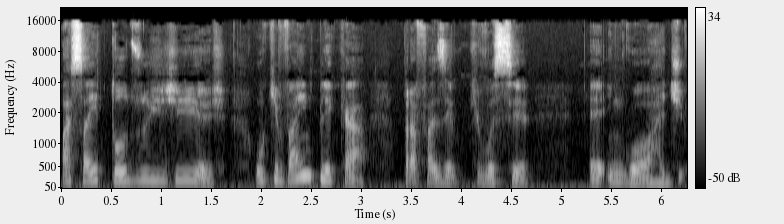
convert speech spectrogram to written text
açaí todos os dias, o que vai implicar para fazer com que você é, engorde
